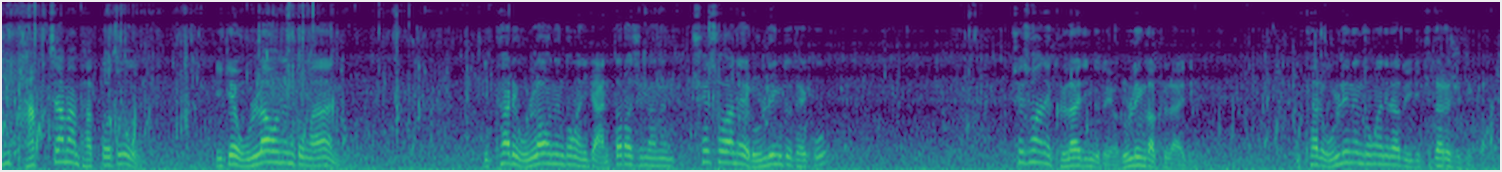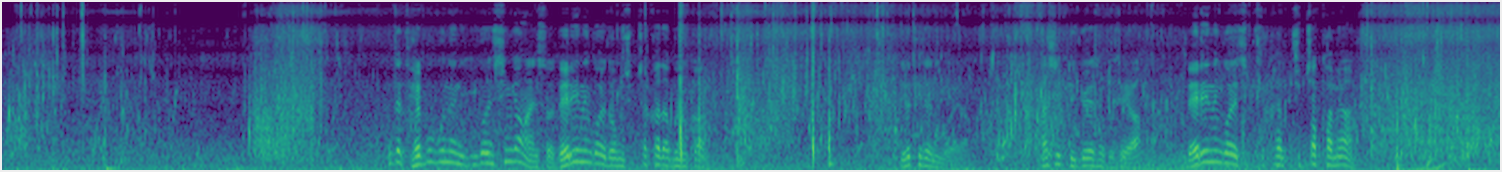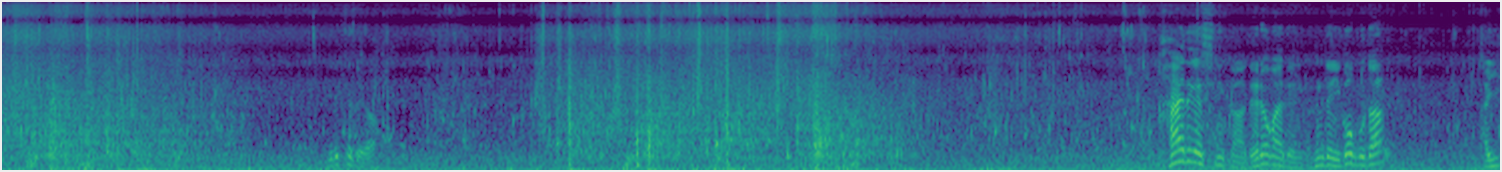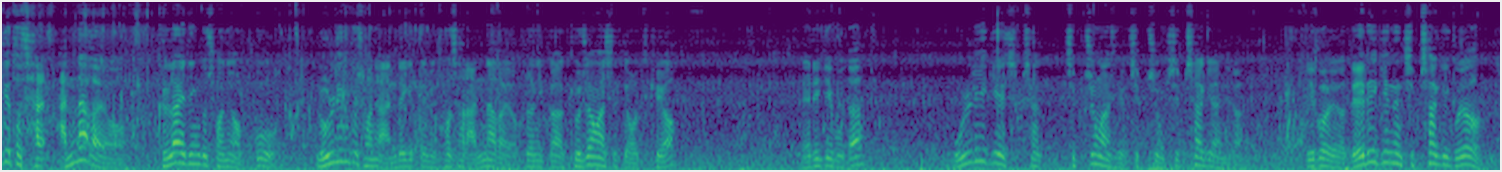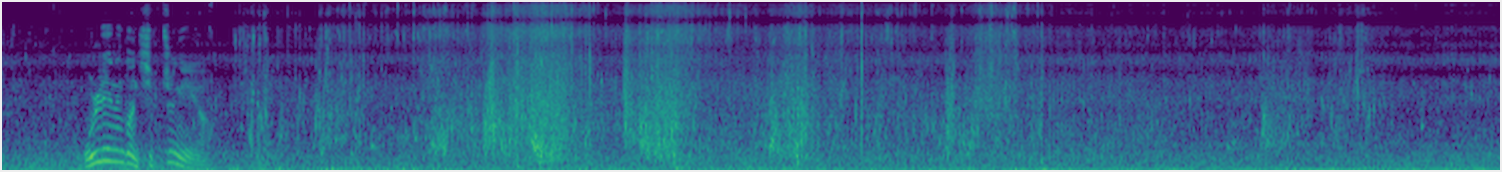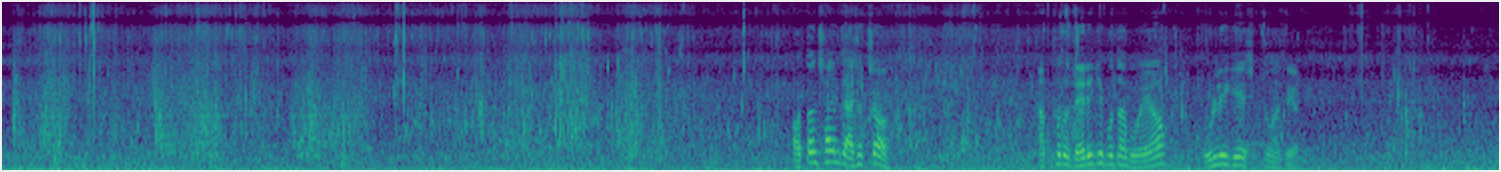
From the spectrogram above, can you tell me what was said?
이 박자만 바꿔도 이게 올라오는 동안 이 팔이 올라오는 동안 이게 안 떨어지면은 최소한의 롤링도 되고 최소한의 글라이딩도 돼요. 롤링과 글라이딩. 이 팔을 올리는 동안이라도 이게 기다려주니까. 근데 대부분은 이건 신경 안 써. 내리는 거에 너무 집착하다 보니까 이렇게 되는 거예요. 다시 비교해서 보세요. 내리는 거에 집착하, 집착하면 이렇게 돼요. 가야 되겠으니까 내려가야 되니까. 근데 이거보다 아, 이게 더 잘 안 나가요. 글라이딩도 전혀 없고 롤링도 전혀 안 되기 때문에 더 잘 안 나가요. 그러니까 교정하실 때 어떻게 해요? 내리기보다 올리기에 집착, 집중하세요. 집중, 집착이 아니라 이거예요. 내리기는 집착이고요. 올리는 건 집중이에요. 어떤 차이인지 아셨죠? 앞으로 내리기보다 뭐예요? 올리기에 집중하세요.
